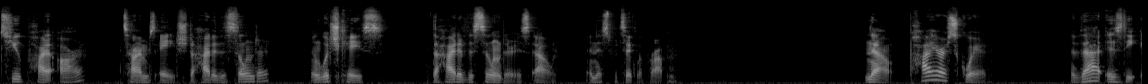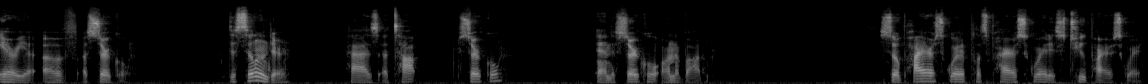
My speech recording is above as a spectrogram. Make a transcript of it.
2 pi r times h, the height of the cylinder, in which case the height of the cylinder is L in this particular problem. Now, pi r squared, that is the area of a circle. The cylinder has a top circle and a circle on the bottom. So pi r squared plus pi r squared is 2 pi r squared.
